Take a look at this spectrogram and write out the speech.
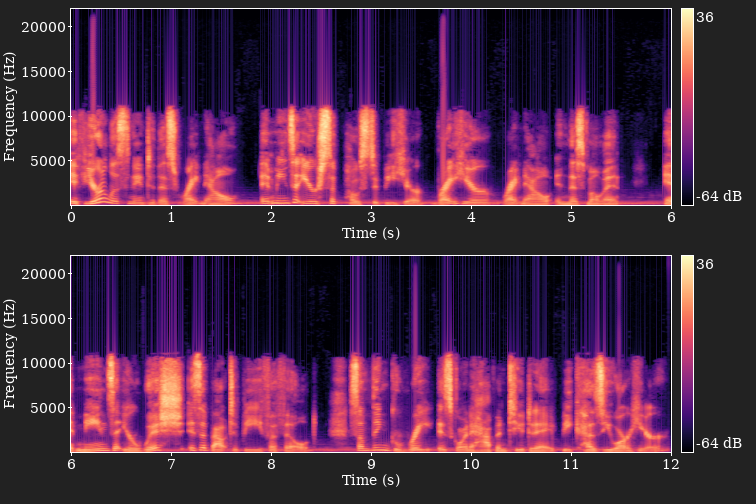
If you're listening to this right now, it means that you're supposed to be here, right here, right now, in this moment. It means that your wish is about to be fulfilled. Something great is going to happen to you today because you are here.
